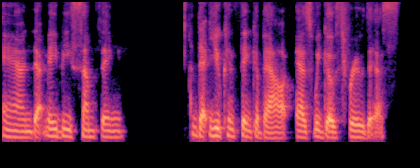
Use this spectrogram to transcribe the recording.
And that may be something that you can think about as we go through this.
